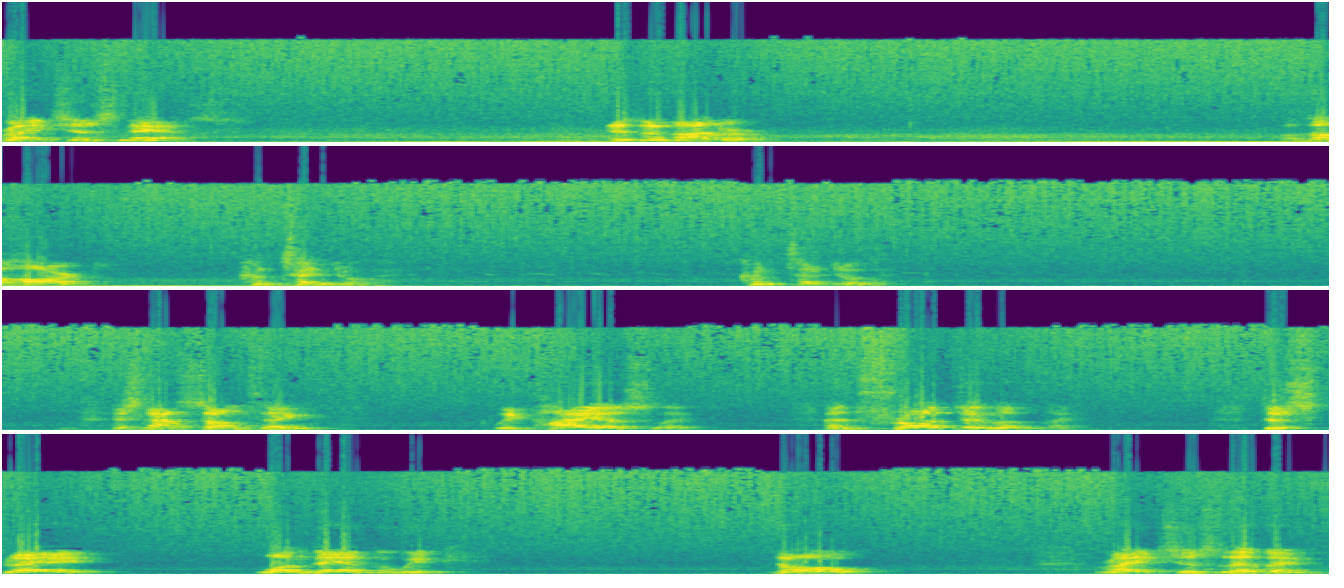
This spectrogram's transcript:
Righteousness is a matter of the heart continually. Continually. It's not something we piously and fraudulently display one day in the week. No. Righteous living,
